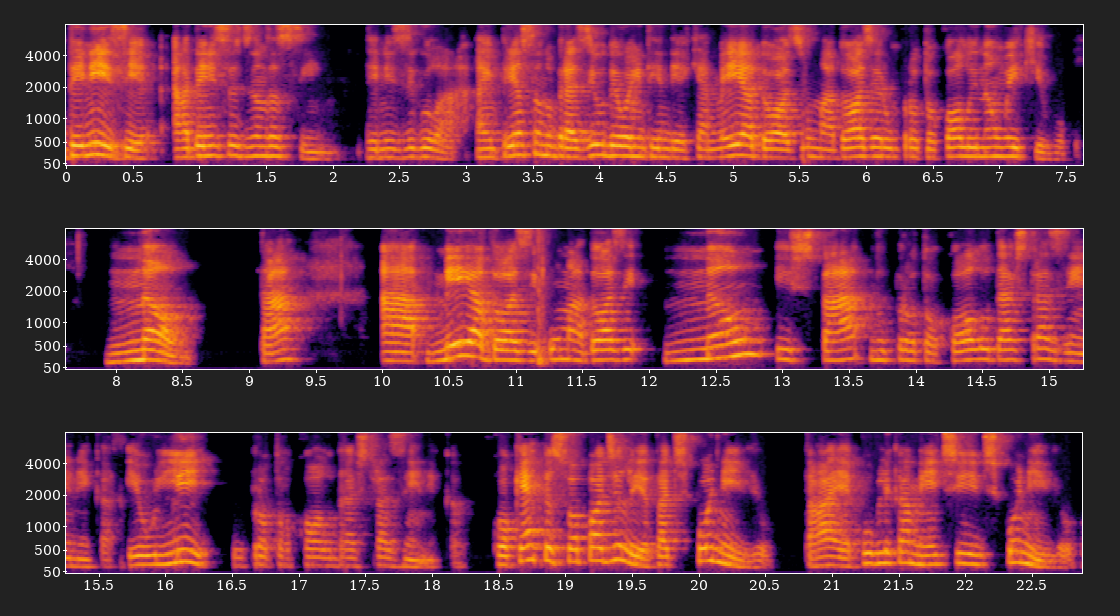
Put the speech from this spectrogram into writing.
Denise, a Denise está dizendo assim, Denise Goulart, a imprensa no Brasil deu a entender que a meia dose, uma dose era um protocolo e não um equívoco. Não, tá? A meia dose, uma dose não está no protocolo da AstraZeneca. Eu li o protocolo da AstraZeneca. Qualquer pessoa pode ler, está disponível, tá? É publicamente disponível.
